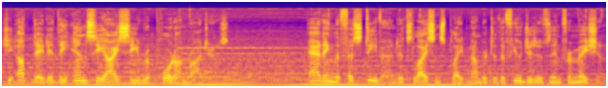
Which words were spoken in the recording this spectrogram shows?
She updated the NCIC report on Rogers, adding the Festiva and its license plate number to the fugitive's information.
